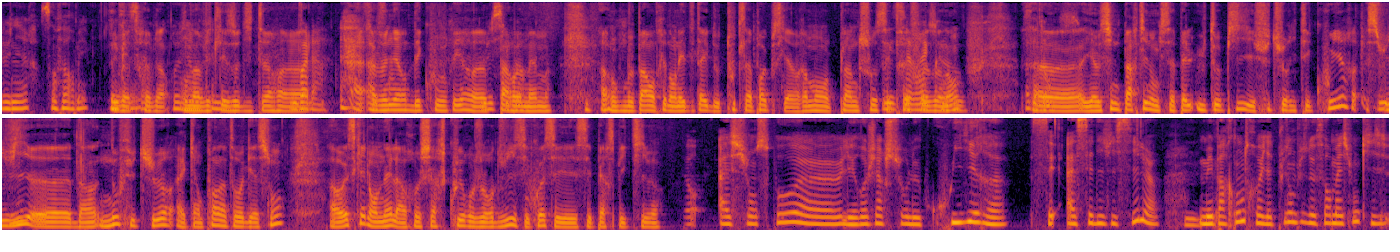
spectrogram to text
venir s'informer. Eh ben, très bien. On invite les auditeurs euh, Voilà. à, à venir découvrir euh, par eux-mêmes. On ne peut pas rentrer dans les détails de toute la prog parce qu'il y a vraiment plein de choses, c'est Oui, très foisonnant. Euh, il y a aussi une partie donc, qui s'appelle Utopie et Futurité Queer, suivie euh, d'un No Futur avec un point d'interrogation. Alors, est-ce qu'elle en est la recherche queer aujourd'hui? C'est quoi ses, ses perspectives? Alors, À Sciences Po, les recherches sur le queer c'est assez difficile. Mm. Mais par contre, il y a de plus en plus de formations, qui,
